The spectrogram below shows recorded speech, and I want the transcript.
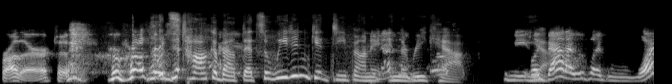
brother to her brother Let's talk about that. So we didn't get deep on it in the the recap. to me like Yeah. that. I was like, what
